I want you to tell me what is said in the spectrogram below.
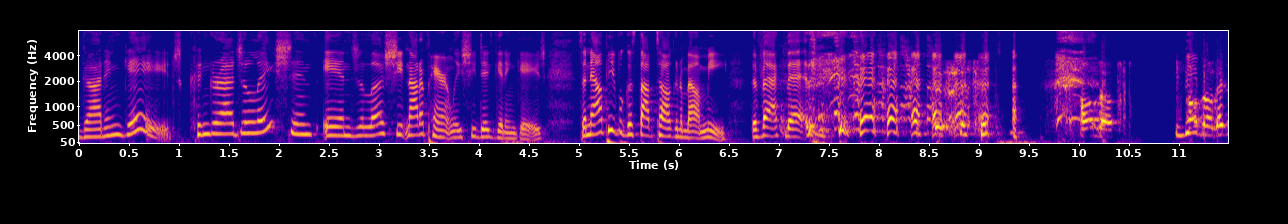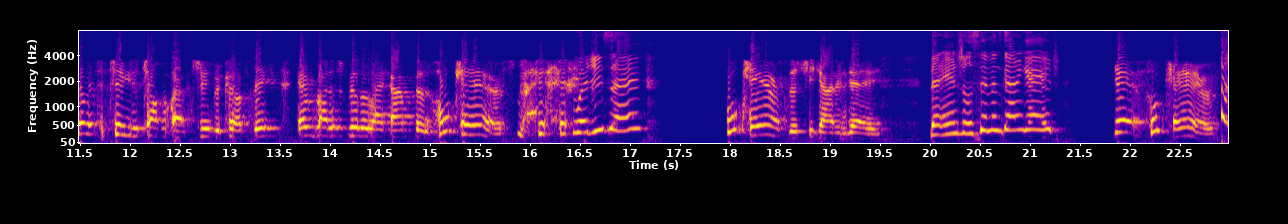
got engaged. Congratulations, Angela. She not apparently she did get engaged. So now people can stop talking about me. The fact that. Oh no, they're gonna continue to talk about you because they everybody's feeling like I'm feeling who cares? What'd you say? who cares that she got engaged? That Angela Simmons got engaged? Yes, who cares?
